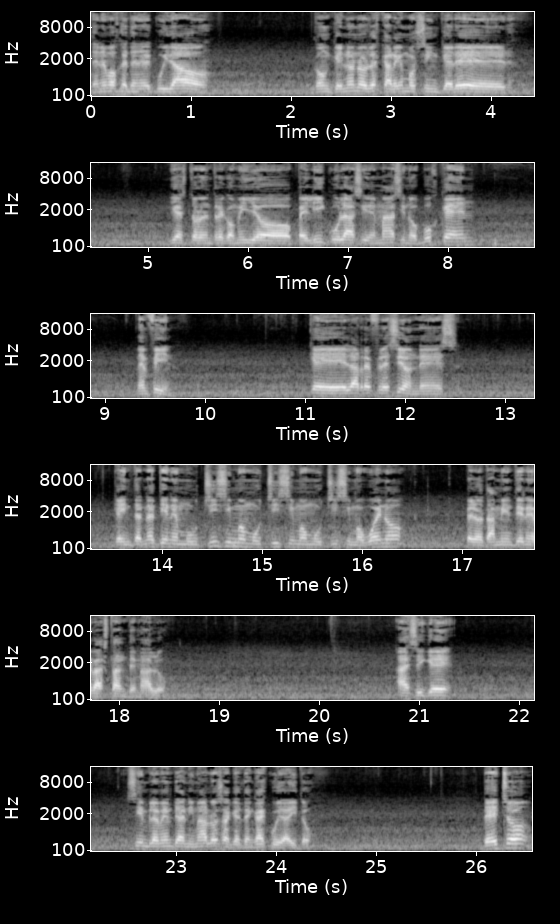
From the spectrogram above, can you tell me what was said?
tenemos que tener cuidado con que no nos descarguemos sin querer, y esto lo entrecomillo, películas y demás y nos busquen. En fin, que la reflexión es que Internet tiene muchísimo, muchísimo, muchísimo bueno, pero también tiene bastante malo. Así que simplemente animarlos a que tengáis cuidadito. De hecho,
